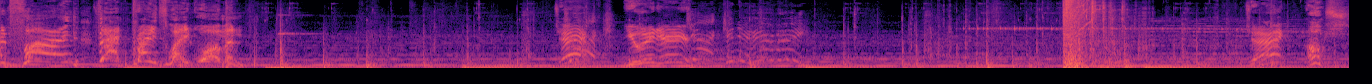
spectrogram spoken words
and find that Braithwaite woman! Jack, you in here? Jack, can you hear me? Jack? Oh, shit!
